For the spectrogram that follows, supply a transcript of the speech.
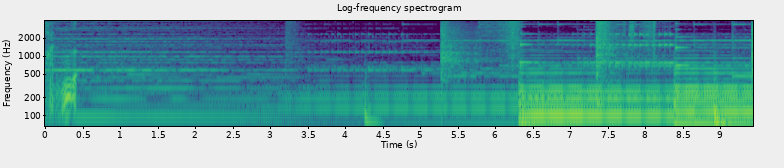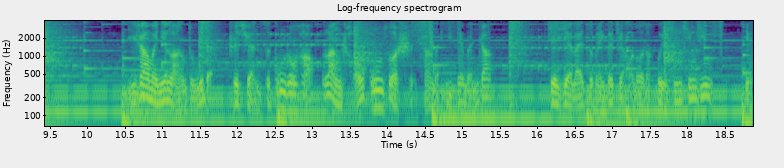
盆子。上为您朗读的是选自公众号“浪潮工作室”上的一篇文章，谢谢来自每个角落的慧心倾听。请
